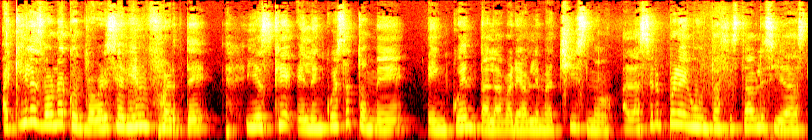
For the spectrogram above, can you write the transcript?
Aquí les va una controversia bien fuerte y es que en la encuesta tomé en cuenta la variable machismo al hacer preguntas establecidas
